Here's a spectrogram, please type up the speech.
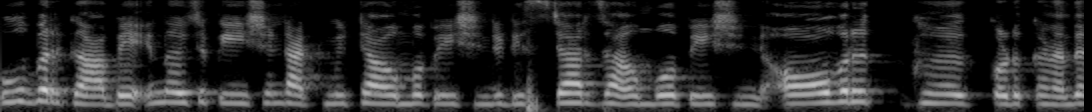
ഊബർ ഗാബെ എന്ന് വെച്ചാൽ പേഷ്യന്റ് അഡ്മിറ്റ് ആകുമ്പോൾ പേഷ്യന്റ് ഡിസ്ചാർജ് ആകുമ്പോൾ പേഷ്യന്റ് ഓവർ കൊടുക്കണത്.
